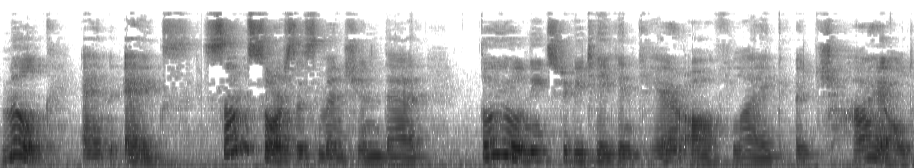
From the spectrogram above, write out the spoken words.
milk and eggs. Some sources mention that Toyol needs to be taken care of like a child,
